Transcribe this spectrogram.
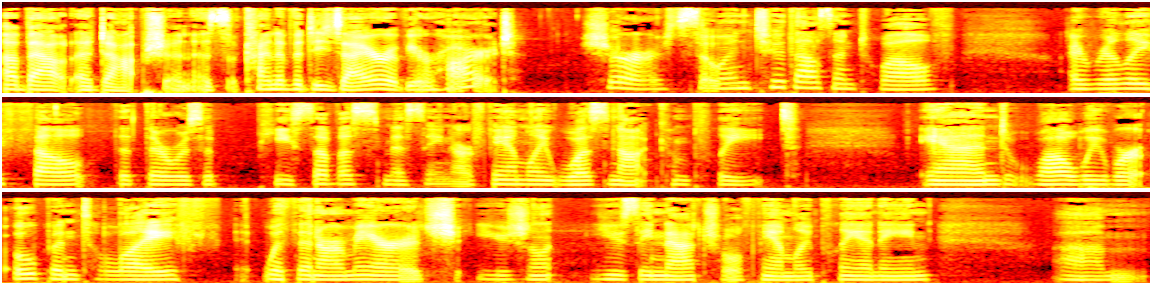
about adoption as a kind of a desire of your heart. Sure. So in 2012, I really felt that there was a piece of us missing. Our family was not complete. And while we were open to life within our marriage, usually using natural family planning, um,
